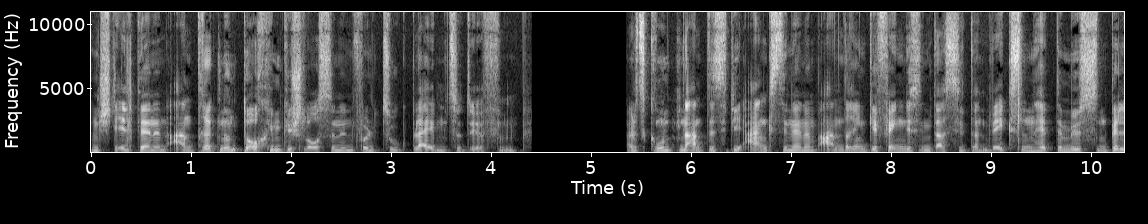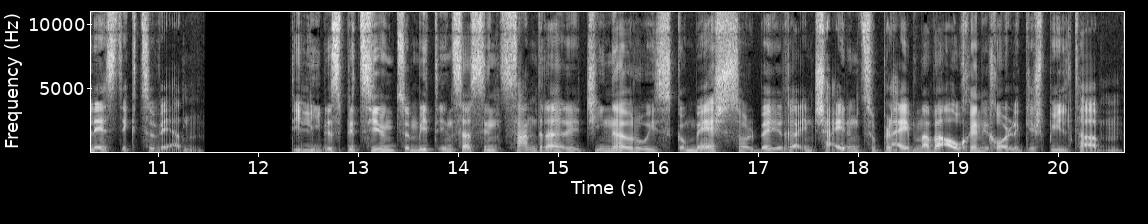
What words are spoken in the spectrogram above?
und stellte einen Antrag, nun doch im geschlossenen Vollzug bleiben zu dürfen. Als Grund nannte sie die Angst, in einem anderen Gefängnis, in das sie dann wechseln hätte müssen, belästigt zu werden. Die Liebesbeziehung zur Mitinsassin Sandra Regina Ruiz Gomes soll bei ihrer Entscheidung zu bleiben aber auch eine Rolle gespielt haben.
